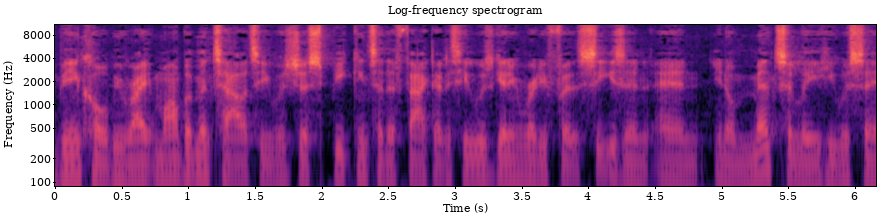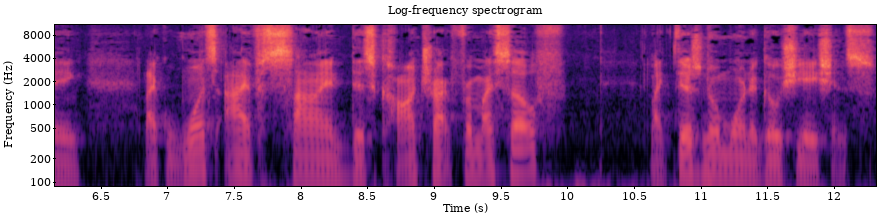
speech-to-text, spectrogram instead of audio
being Kobe, right? Mamba mentality was just speaking to the fact that as he was getting ready for the season, and you know, mentally, he was saying, like, once I've signed this contract for myself, like there's no more negotiations.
